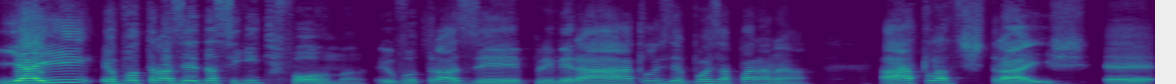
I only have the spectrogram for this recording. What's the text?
E aí eu vou trazer da seguinte forma: eu vou trazer primeiro a Atlas, depois a Paraná. A Atlas traz é,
